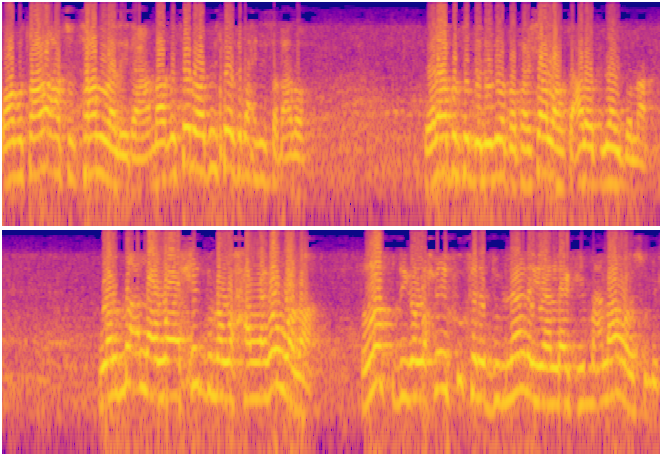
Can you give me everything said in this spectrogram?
ومطابعة تامة لله ناقصة وهذه سنة الحديث بعضه ولا فرصة دلوقتي فإن شاء الله تعالى وتنال الله. والمعنى واحد وحلق وضع لفظك وحي فكرة دلانيا لكن معناه وسلف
